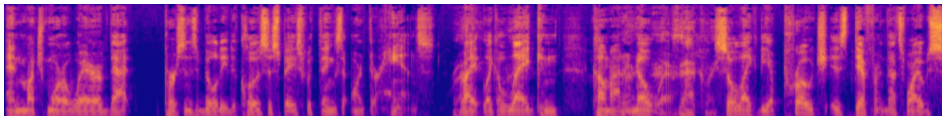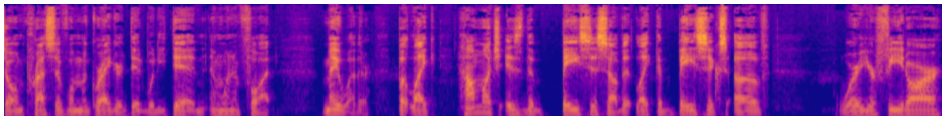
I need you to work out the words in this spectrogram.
and much more aware of that person's ability to close the space with things that aren't their hands, right? Like a leg can come out of nowhere. exactly. So like the approach is different. That's why it was so impressive when McGregor did what he did and went and fought Mayweather. But like how much is the basis of it, like the basics of where your feet are,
